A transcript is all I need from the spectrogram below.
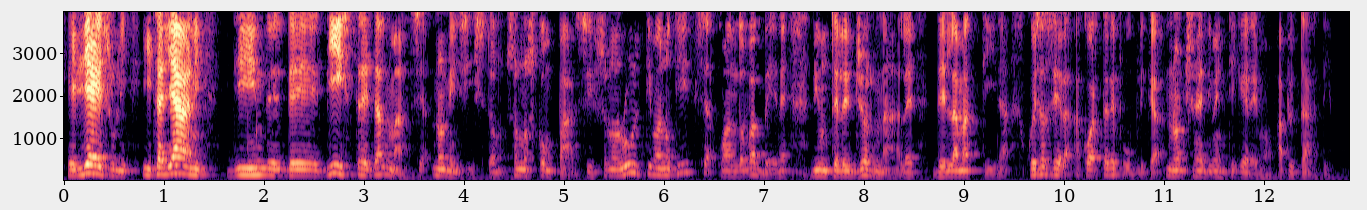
e gli esuli italiani di, di, di Istria e Dalmazia non esistono, sono scomparsi. Sono l'ultima notizia, quando va bene, di un telegiornale della mattina. Questa sera a Quarta Repubblica non ce ne dimenticheremo. A più tardi.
